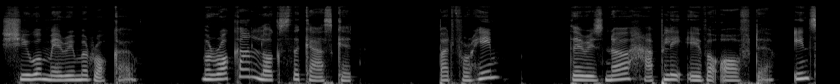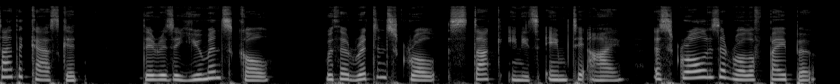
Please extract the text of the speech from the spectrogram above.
she will marry Morocco. Morocco unlocks the casket, but for him, there is no happily ever after. Inside the casket, there is a human skull with a written scroll stuck in its empty eye. A scroll is a roll of paper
